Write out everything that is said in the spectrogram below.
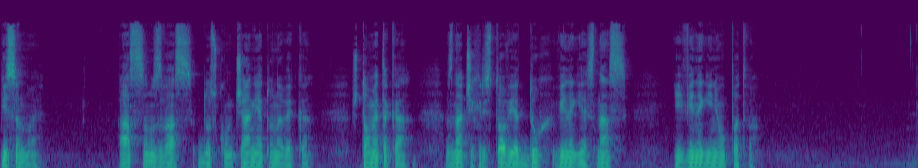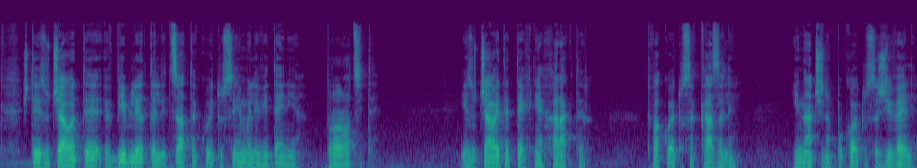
Писано е Аз съм с вас до скончанието на века. Що ме така? Значи Христовият дух винаги е с нас и винаги ни опътва. Ще изучавате в Библията лицата, които са имали видения, пророците. Изучавайте техния характер, това, което са казали и начина по който са живели.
